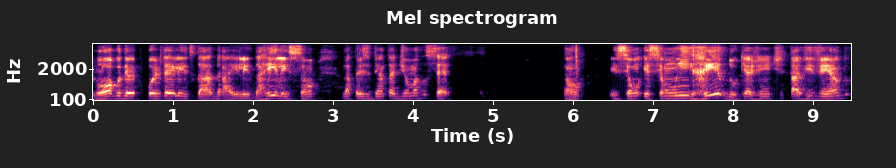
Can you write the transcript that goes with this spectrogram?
logo depois da, ele, da, da, da reeleição da presidenta Dilma Rousseff. Então, esse é um, esse é um enredo que a gente está vivendo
